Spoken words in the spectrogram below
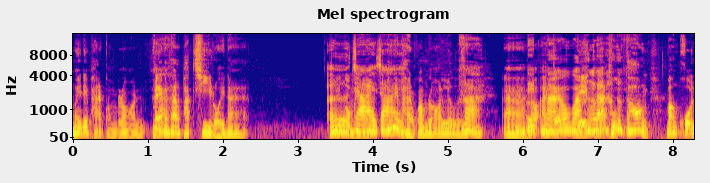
ไม่ได้ผ่านความร้อน แม้กระทั่งผักชีโรยหน้าเอนึกอออกไหมใช่ครับใช่ไม่ได้ผ่านความร้อนเลยค่ะอ่าเด็ดรอจจะมาก็วางเด็ดมาละถูกต้องบางคน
